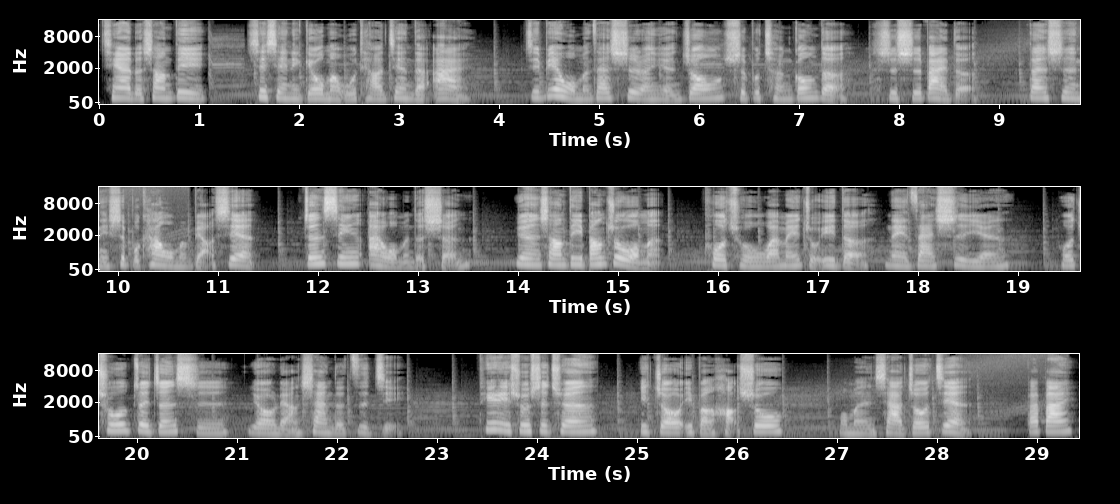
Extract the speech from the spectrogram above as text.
亲爱的上帝，谢谢你给我们无条件的爱，即便我们在世人眼中是不成功的，是失败的，但是你是不看我们表现，真心爱我们的神。愿上帝帮助我们，破除完美主义的内在誓言，活出最真实又良善的自己。T 里舒适圈，一周一本好书，我们下周见，拜拜。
